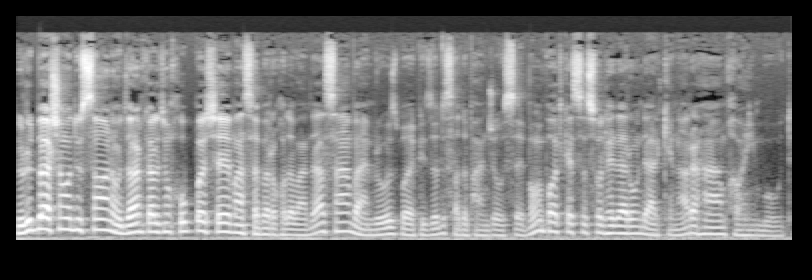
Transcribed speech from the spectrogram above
درود بر شما دوستان امیدوارم که حالتون خوب باشه. من سپر خداونده هستم و امروز با اپیزود 153 پادکست صلح درون در کنار هم خواهیم بود.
